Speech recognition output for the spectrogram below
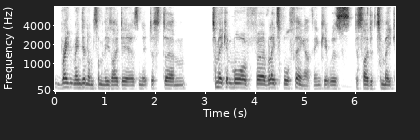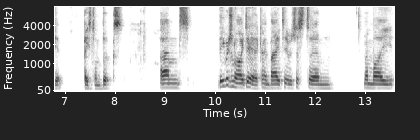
reined in on some of these ideas, and it just um, to make it more of a relatable thing. I think it was decided to make it based on books, and the original idea came about. it was just um, when my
